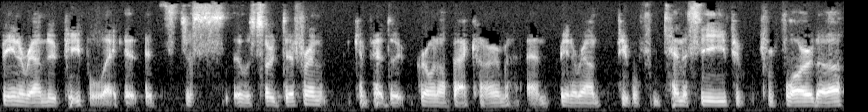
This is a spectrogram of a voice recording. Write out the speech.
being around new people. Like it, it's just it was so different compared to growing up back home and being around people from Tennessee, people from Florida,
